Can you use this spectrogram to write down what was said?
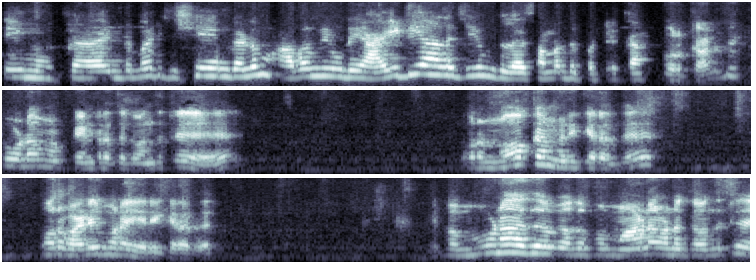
திமுக இந்த மாதிரி விஷயங்களும் அவங்களுடைய ஐடியாலஜியும் இதுல சம்பந்தப்பட்டிருக்காங்க. ஒரு கல்விக்கூடம் அப்படின்றதுக்கு வந்துட்டு ஒரு நோக்கம் இருக்கிறது ஒரு வழிமுறை இருக்கிறது. இப்ப மூணாவது வகுப்பு மாணவனுக்கு வந்துட்டு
